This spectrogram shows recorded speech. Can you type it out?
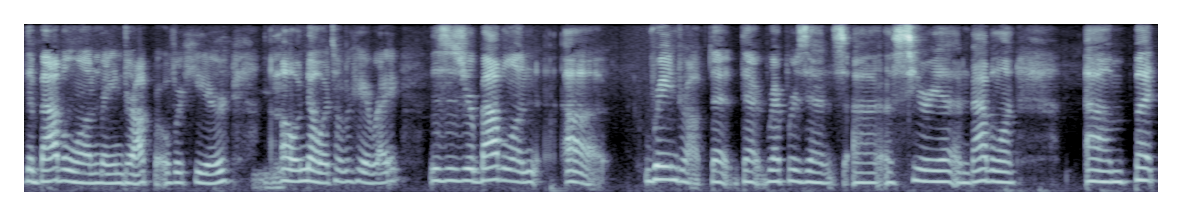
the Babylon raindrop over here. Oh, no, it's over here, right? This is your Babylon uh, raindrop that, that represents uh, Assyria and Babylon. Um, but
